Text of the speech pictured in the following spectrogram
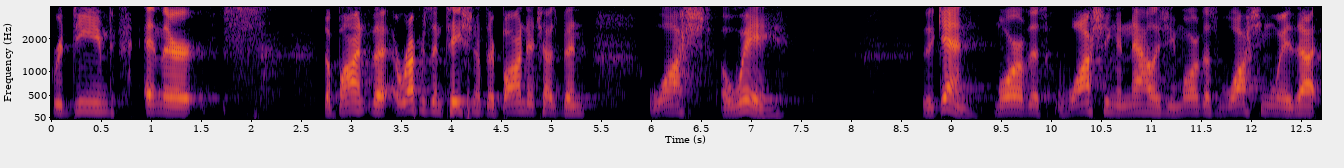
redeemed, and their the bond the representation of their bondage has been washed away. Again, more of this washing analogy, more of this washing away that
